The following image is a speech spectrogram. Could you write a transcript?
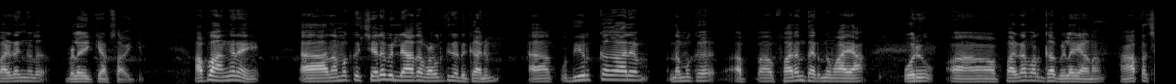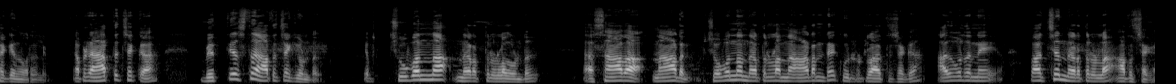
പഴങ്ങൾ വിളയിക്കാൻ സാധിക്കും. അപ്പോൾ അങ്ങനെ നമുക്ക് ചിലവില്ലാതെ വളർത്തിയെടുക്കാനും ദീർഘകാലം നമുക്ക് ഫലം തരുന്നതുമായ ഒരു പഴവർഗ വിളയാണ് ആത്തച്ചക്ക എന്ന് പറയുന്നത്. അപ്പോൾ ആത്തച്ചക്ക വ്യത്യസ്ത ആത്തച്ചക്കയുണ്ട് ചുവന്ന നിറത്തിലുള്ളതുണ്ട്. സാധാ നാടൻ ചുവന്ന നിറത്തിലുള്ള നാടന്റെ കുരുട്ടുള്ള ആത്തച്ചക്ക അതുപോലെ തന്നെ പച്ച നിറത്തിലുള്ള ആത്തച്ചക്ക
